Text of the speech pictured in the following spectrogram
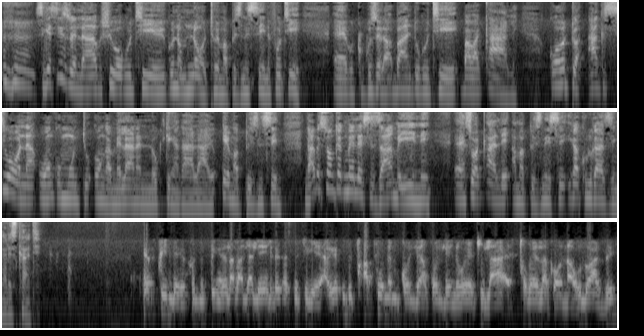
Mhm. Sike sizwe la kushiwo ukuthi kunomnotho emabhizinisini futhi eh kuqhuquzela abantu ukuthi bawaqale. Kodwa akusiwona wonke umuntu ongamelana nokudingakalayo emabhizinisini. Ngabe sonke kumele sizame yini eh siwaqale amabhizinisi ikakhulukazi ngalesikhathi? Esiphinde futhi sibingelela abalaleli bese sithi ke ake sithi chaphune emgodleni agodleni wethu la esicobelela khona ulwazi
